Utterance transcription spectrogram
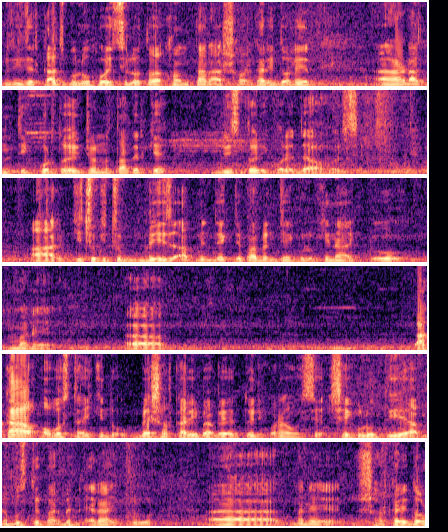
ব্রিজের কাজগুলো হয়েছিল তখন তারা সরকারি দলের আহ, রাজনীতি করতো এই জন্য তাদেরকে ব্রিজ তৈরি করে দেওয়া হয়েছে। আর কিছু কিছু ব্রিজ আপনি দেখতে পাবেন যেগুলো কিনা একটু মানে পাকা অবস্থায় কিন্তু বেসরকারিভাবে তৈরি করা হয়েছে, সেগুলো দিয়ে আপনি বুঝতে পারবেন এরা একটু মানে সরকারি দল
